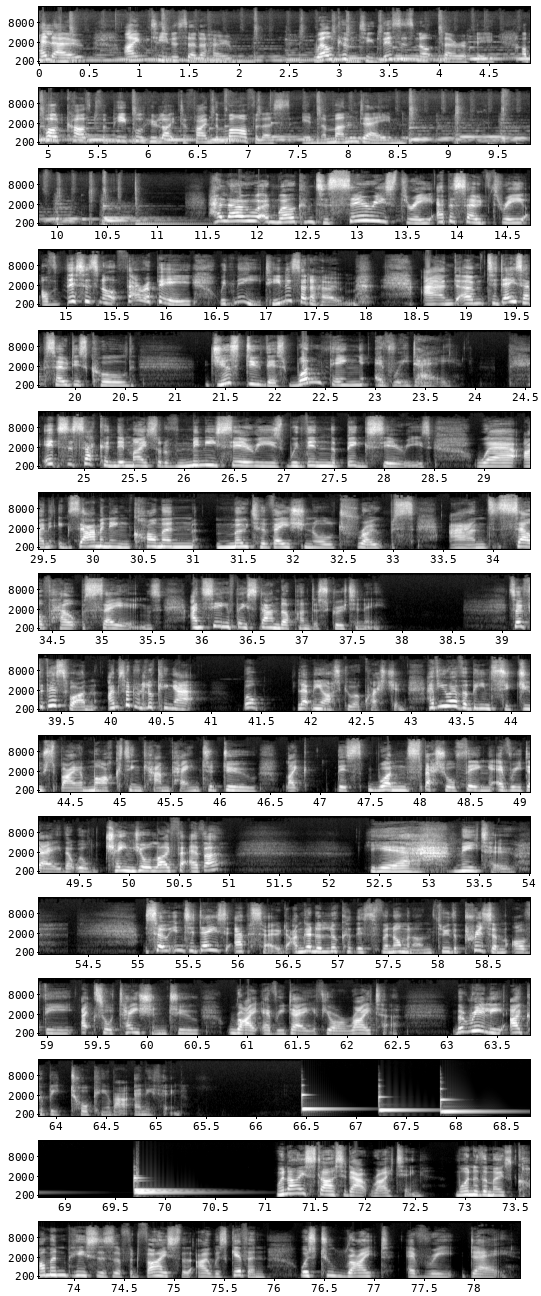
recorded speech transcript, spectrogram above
Hello, I'm Tina Sederholm. Welcome to This Is Not Therapy, a podcast for people who like to find the marvellous in the mundane. Hello, and welcome to Series 3, Episode 3 of This Is Not Therapy with me, Tina Sederholm. And um, today's episode is called Just Do This One Thing Every Day. It's the second in my sort of mini series within the big series where I'm examining common motivational tropes and self help sayings and seeing if they stand up under scrutiny. So for this one, I'm sort of looking at, well, let me ask you a question. Have you ever been seduced by a marketing campaign to do like this one special thing every day that will change your life forever? Yeah, me too. So, in today's episode, I'm going to look at this phenomenon through the prism of the exhortation to write every day if you're a writer. But really, I could be talking about anything. When I started out writing, one of the most common pieces of advice that I was given was to write every day.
